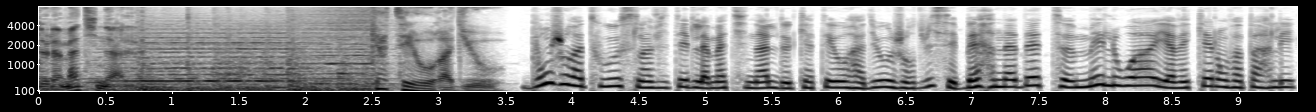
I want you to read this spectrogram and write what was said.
de la matinale. KTO Radio. Bonjour à tous, l'invité de la matinale de KTO Radio aujourd'hui c'est Bernadette Mélois et avec elle on va parler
